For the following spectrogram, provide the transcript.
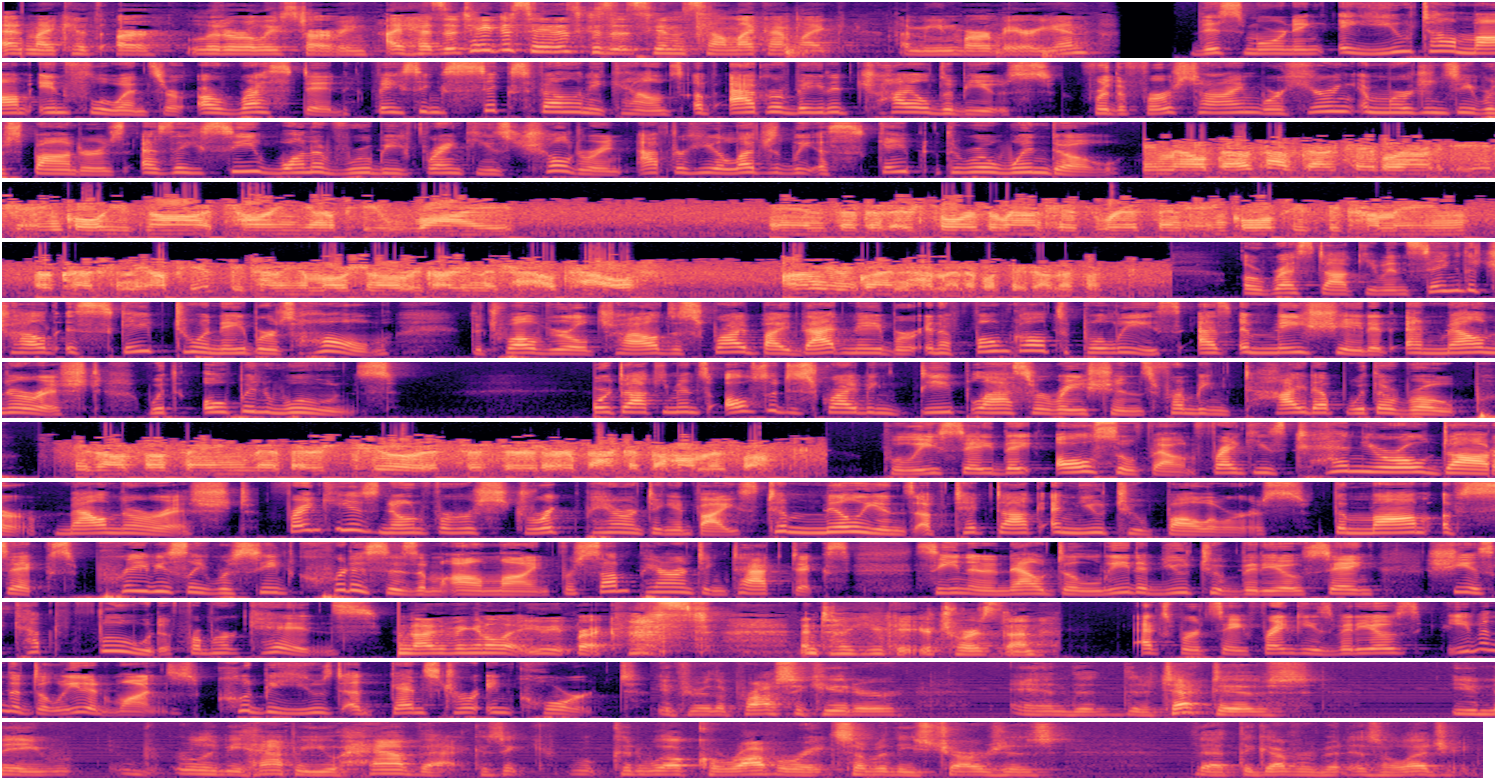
and my kids are literally starving. I hesitate to say this because it's going to sound like I'm like a mean barbarian. This morning, a Utah mom influencer arrested, facing six felony counts of aggravated child abuse. For the first time, we're hearing emergency responders as they see one of Ruby Franke's children after he allegedly escaped through a window. Female does have duct tape around each ankle. He's not telling ERP why. And said that there's sores around his wrists and ankles. He's becoming, or correction, the ERP is becoming emotional regarding the child's health. I'm going to go ahead and have medical state on this one. Arrest documents saying the child escaped to a neighbor's home. The 12 year old child described by that neighbor in a phone call to police as emaciated and malnourished with open wounds. Court documents also describing deep lacerations from being tied up with a rope. He's also saying that there's two of his sisters are back at the home as well. Police say they also found Franke's 10 year old daughter malnourished. Franke is known for her strict parenting advice to millions of TikTok and YouTube followers. The mom of six previously received criticism online for some parenting tactics, seen in a now deleted YouTube video saying she has kept food from her kids. I'm not even going to let you eat breakfast until you get your chores done. Experts say Franke's videos, even the deleted ones, could be used against her in court. If you're the prosecutor and the, the detectives, you may really be happy you have that because it could well corroborate some of these charges that the government is alleging.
